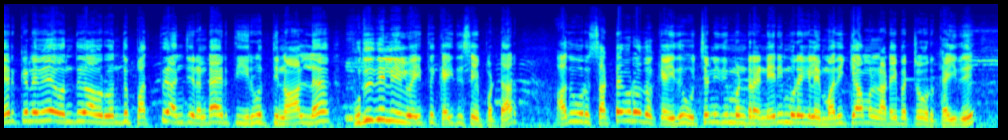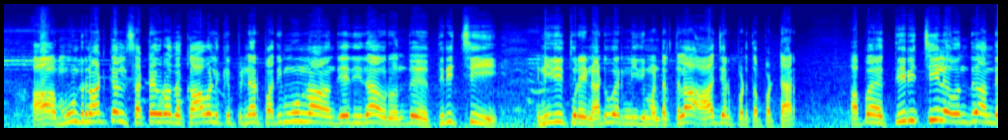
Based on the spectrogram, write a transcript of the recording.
ஏற்கனவே வந்து அவர் வந்து பத்து அஞ்சு ரெண்டாயிரத்தி இருபத்தி நாலில் புதுதில்லியில் வைத்து கைது செய்யப்பட்டார். அது ஒரு சட்டவிரோத கைது. உச்சநீதிமன்ற நெறிமுறைகளை மதிக்காமல் நடைபெற்ற ஒரு கைது. மூன்று நாட்கள் சட்டவிரோத காவலுக்கு பின்னர் பதிமூணாம் தேதி தான் அவர் வந்து திருச்சி நீதித்துறை நடுவர் நீதிமன்றத்தில் ஆஜர்படுத்தப்பட்டார். அப்போ திருச்சியில் வந்து அந்த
